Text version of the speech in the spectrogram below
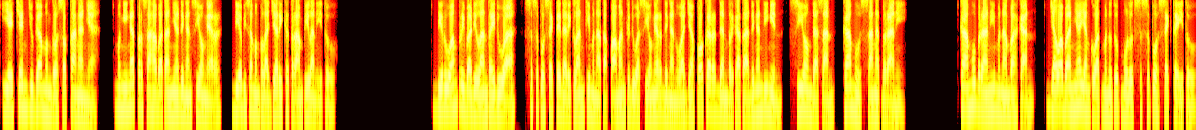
Ye Chen juga menggosok tangannya. Mengingat persahabatannya dengan Xionger, dia bisa mempelajari keterampilan itu. Di ruang pribadi lantai dua, sesepuh sekte dari klan Qi menatap paman kedua Xionger dengan wajah poker dan berkata dengan dingin, Xiong Dasan, kamu sangat berani. Kamu berani menambahkan. Jawabannya yang kuat menutup mulut sesepuh sekte itu.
